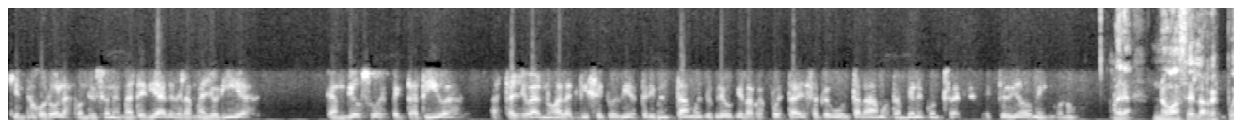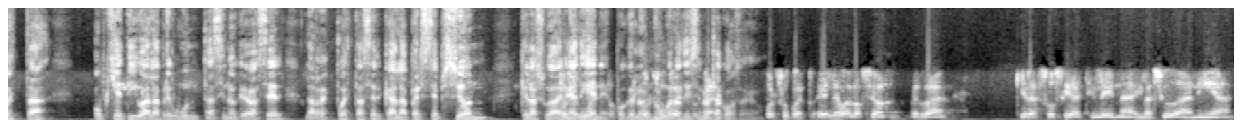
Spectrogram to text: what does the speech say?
que mejoró las condiciones materiales de la mayoría, cambió sus expectativas hasta llevarnos a la crisis que hoy día experimentamos? Yo creo que la respuesta a esa pregunta la vamos también a encontrar este día domingo, ¿no? Ahora, no va a ser la respuesta objetiva a la pregunta, sino que va a ser la respuesta acerca de la percepción que la ciudadanía tiene, porque los números dicen otra cosa. Por supuesto, es la evaluación, ¿verdad?, que la sociedad chilena y la ciudadanía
